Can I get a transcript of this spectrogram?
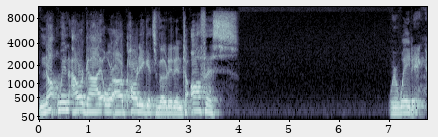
not when our guy or our party gets voted into office. We're waiting.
